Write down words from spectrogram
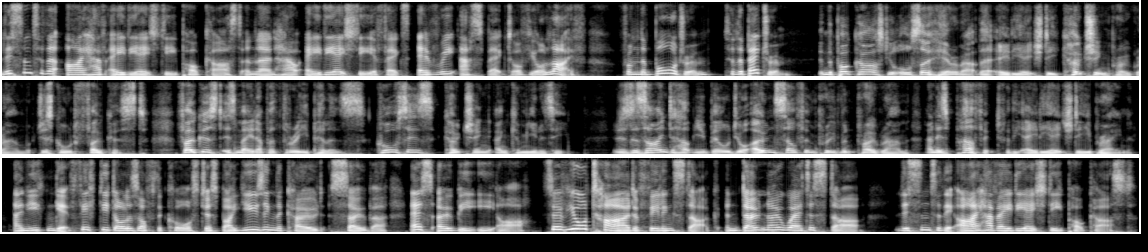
Listen to the I Have ADHD podcast and learn how ADHD affects every aspect of your life, from the boardroom to the bedroom. In the podcast, you'll also hear about their ADHD coaching program, which is called Focused. Focused is made up of three pillars courses, coaching, and community. It is designed to help you build your own self improvement program and is perfect for the ADHD brain. And you can get $50 off the course just by using the code SOBER, S O B E R. So if you're tired of feeling stuck and don't know where to start, listen to the I Have ADHD podcast.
